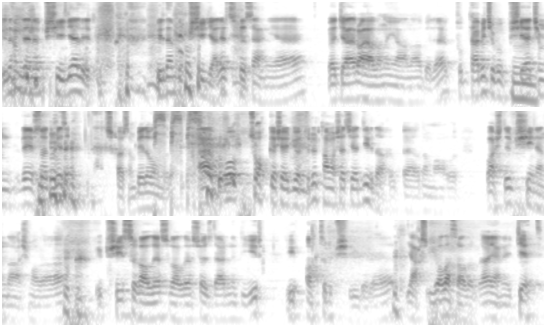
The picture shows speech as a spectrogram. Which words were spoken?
Birdən bir dənə pişik gəlir. Birdən bir pişik gəlir, çıxır səhnəyə və gəlir ayağının yanına belə. Təbii ki, bu pişiyə kim rejissor demirsə, çıxarsan belə olmur. Hə, o çox qəşəng götürür, tamaşaçıya deyir daxil bə adam ağlı. Başlayır pişiklə danışmağa. Pişiyi sığallaya sığallaya sözlərini deyir, atır pişiyi belə. Yaxşı yola salır da, yəni get.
